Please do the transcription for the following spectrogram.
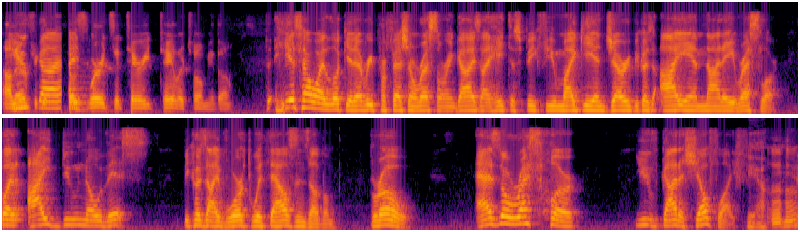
I'll never forget guys- those words that Terry Taylor told me though. Here's how I look at every professional wrestler. And guys, I hate to speak for you, Mikey and Jerry, because I am not a wrestler. But I do know this because I've worked with thousands of them. Bro, as a wrestler, you've got a shelf life. Yeah. hmm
